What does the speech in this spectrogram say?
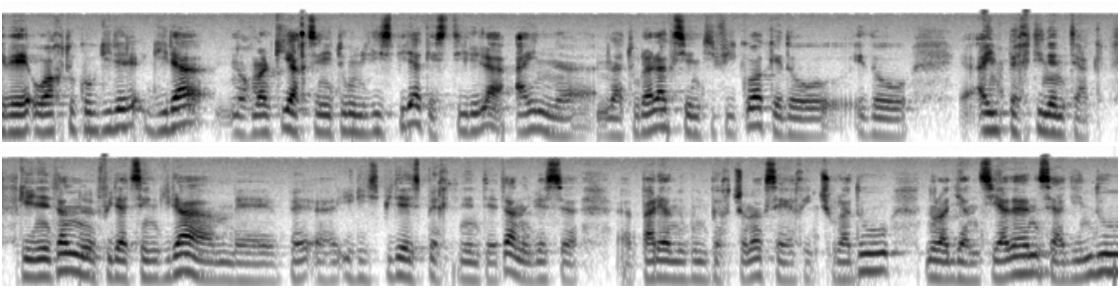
ebe oartuko gira, normalki hartzen ditugun irizpideak ez direla hain uh, naturalak, zientifikoak edo, edo uh, hain pertinenteak. Gehienetan filatzen gira be, be, uh, irizpide ez pertinenteetan, ebez parean dugun pertsonak zer erritxura du, nola jantzia den, zer adindu,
